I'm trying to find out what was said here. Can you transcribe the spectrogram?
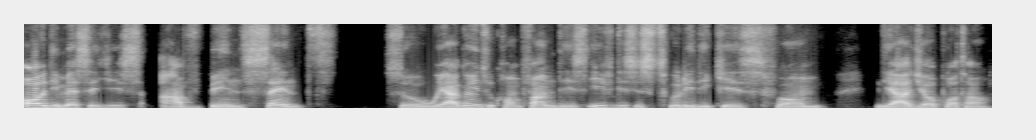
all the messages have been sent. So we are going to confirm this if this is truly the case from the Azure portal.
